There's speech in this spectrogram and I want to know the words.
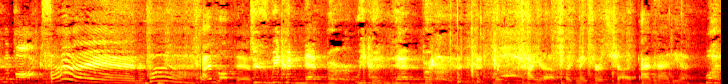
in the box. Fine. I love this. Dude, we could never. We could never. Like, tie it up. Like, make sure it's shut. I have an idea. what?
